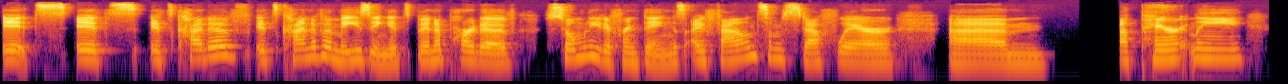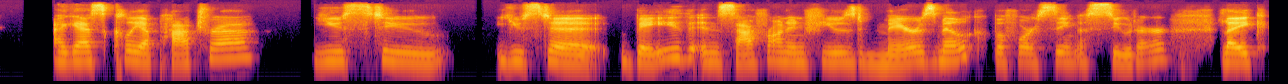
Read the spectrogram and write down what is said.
it's it's it's kind of it's kind of amazing. It's been a part of so many different things. I found some stuff where um apparently I guess Cleopatra used to used to bathe in saffron infused mare's milk before seeing a suitor like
